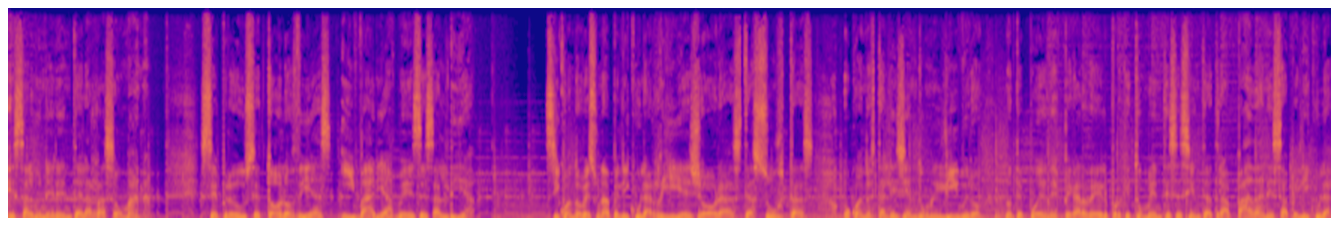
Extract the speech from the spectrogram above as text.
es algo inherente a la raza humana. Se produce todos los días y varias veces al día. Si cuando ves una película ríes, lloras, te asustas, o cuando estás leyendo un libro no te puedes despegar de él porque tu mente se siente atrapada en esa película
